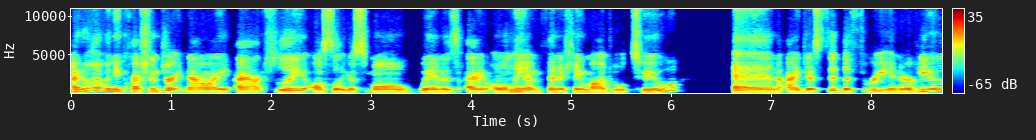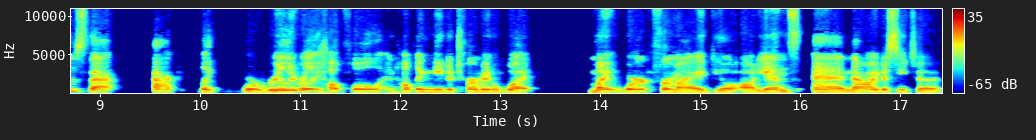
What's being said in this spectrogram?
I don't have any questions right now. I, I actually also like a small win is I only am finishing module two and I just did the three interviews that act like were really, really helpful in helping me determine what might work for my ideal audience. And now I just need to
